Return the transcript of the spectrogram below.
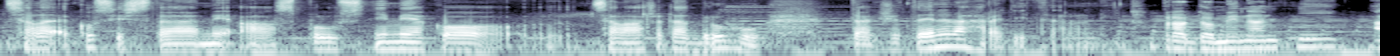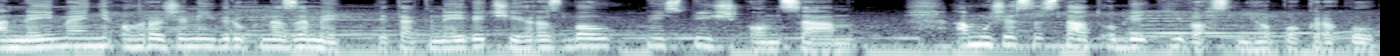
celé ekosystémy a spolu s nimi jako celá řada druhů, takže to je nenahraditelný. Pro dominantní a nejméně ohrožený druh na Zemi je tak největší hrozbou nejspíš on sám a může se stát obětí vlastního pokroku.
